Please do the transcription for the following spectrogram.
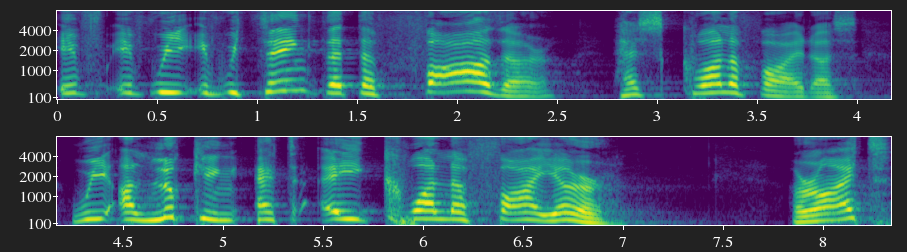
if if we if we think that the Father has qualified us, we are looking at a qualifier. All right?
